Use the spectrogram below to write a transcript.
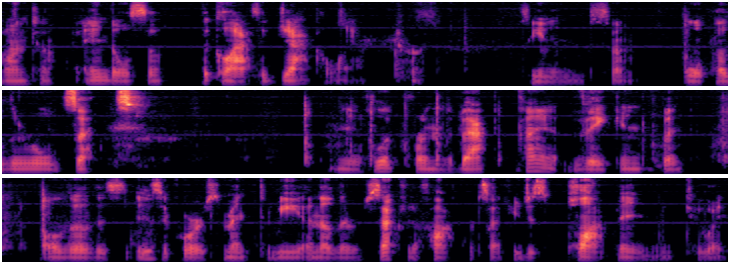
on top, and also the classic jack-o'-lantern seen in some old, other old sets. And if you look from the back, kind of vacant, but although this is of course meant to be another section of Hogwarts that you just plop into it,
